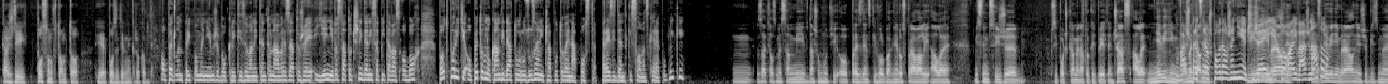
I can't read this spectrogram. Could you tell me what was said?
Každý posun v tomto je pozitívnym krokom. Opäť len pripomeniem, že bol kritizovaný tento návrh za to, že je nedostatočný. Denis sa pýta vás oboch. Podporíte opätovnú kandidatúru Zuzany Čaputovej na post prezidentky Slovenskej republiky? Mm, zatiaľ sme sa my v našom hnutí o prezidentských voľbách nerozprávali, ale myslím si, že si počkáme na to, keď príde ten čas, ale nevidím Váš momentálne... predseda už povedal, že nie, čiže je reálne, to aj váš názor? Nevidím reálne, že by sme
